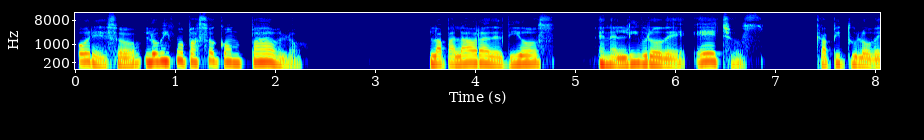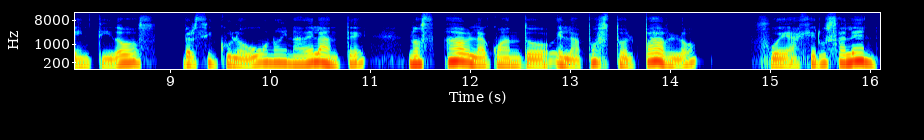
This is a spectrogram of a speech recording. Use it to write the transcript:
Por eso, lo mismo pasó con Pablo. La palabra de Dios en el libro de Hechos, capítulo 22, versículo 1 en adelante, nos habla cuando el apóstol Pablo fue a Jerusalén,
